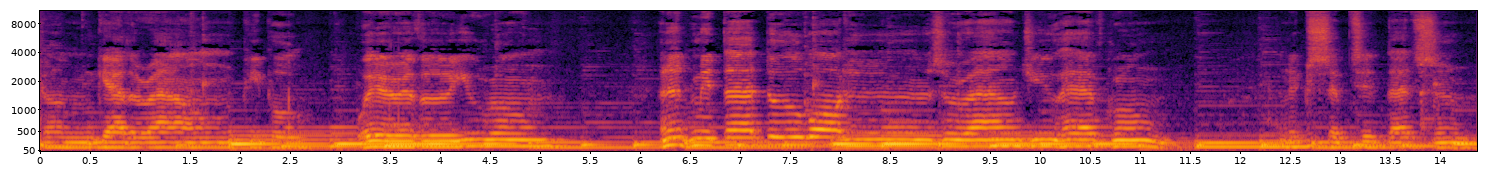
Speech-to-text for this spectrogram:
Come gather round, people, wherever you roam, and admit that the waters around you have grown, and accepted that soon you'll be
